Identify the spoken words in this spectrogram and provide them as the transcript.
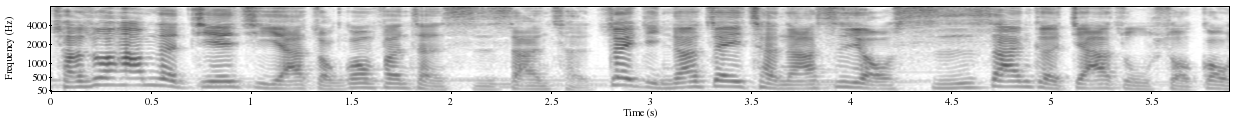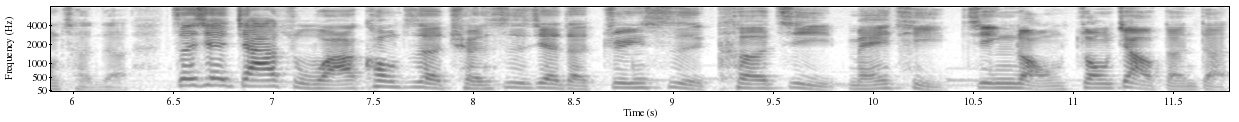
传说他们的阶级啊，总共分成十三层，最顶端这一层啊，是由十三个家族所构成的。这些家族啊，控制了全世界的军事、科技、媒体、金融、宗教等等。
